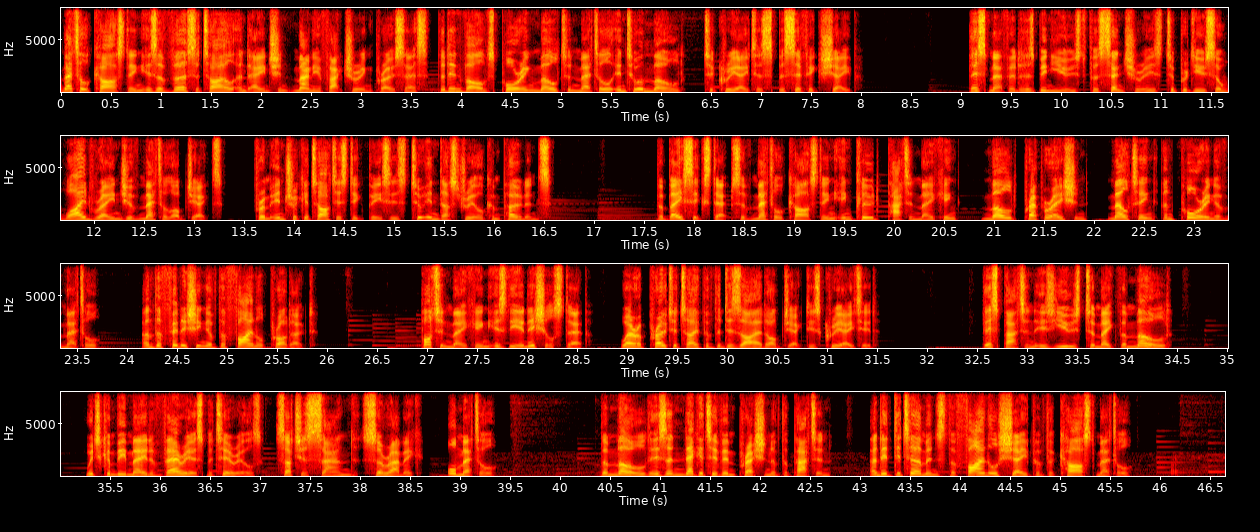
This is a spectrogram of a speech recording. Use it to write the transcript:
Metal casting is a versatile and ancient manufacturing process that involves pouring molten metal into a mold to create a specific shape. This method has been used for centuries to produce a wide range of metal objects, from intricate artistic pieces to industrial components. The basic steps of metal casting include pattern making, mold preparation, melting and pouring of metal, and the finishing of the final product. Pattern making is the initial step where a prototype of the desired object is created. This pattern is used to make the mold, which can be made of various materials such as sand, ceramic, or metal. The mold is a negative impression of the pattern and it determines the final shape of the cast metal.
